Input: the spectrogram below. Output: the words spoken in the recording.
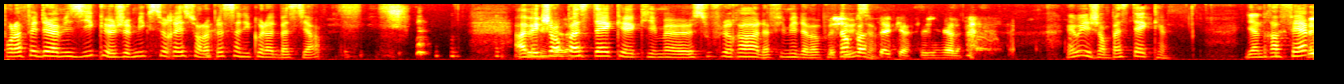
pour la fête de la musique, je mixerai sur la place Saint-Nicolas de Bastia. Avec Jean. Pastèque qui me soufflera la fumée de la vapoteuse. Jean Pastèque, c'est génial. Eh oui, Jean Pastèque. Il viendra faire. Mais,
